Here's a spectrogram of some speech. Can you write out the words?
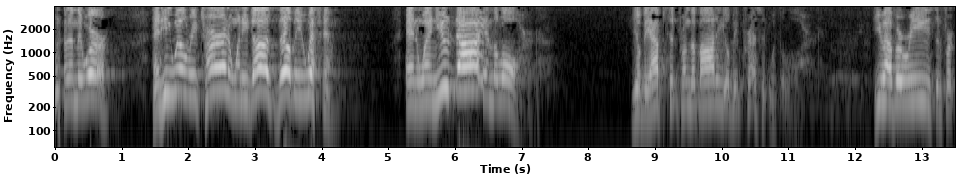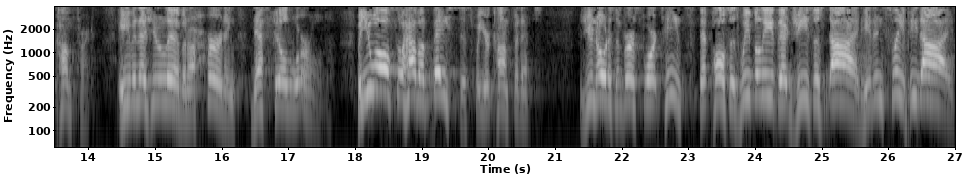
than they were. And He will return and when He does, they'll be with Him. And when you die in the Lord, you'll be absent from the body, you'll be present with the Lord. You have a reason for comfort, even as you live in a hurting, death-filled world. But you also have a basis for your confidence Did you notice in verse 14 that Paul says, we believe that Jesus died. He didn't sleep. He died.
